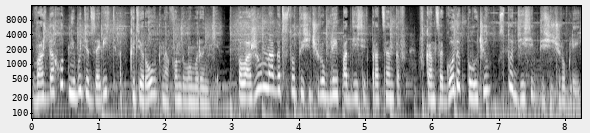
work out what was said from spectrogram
Ваш доход не будет зависеть от котировок на фондовом рынке. Положил на год 100 тысяч рублей под 10%, в конце года получил 110 тысяч рублей.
